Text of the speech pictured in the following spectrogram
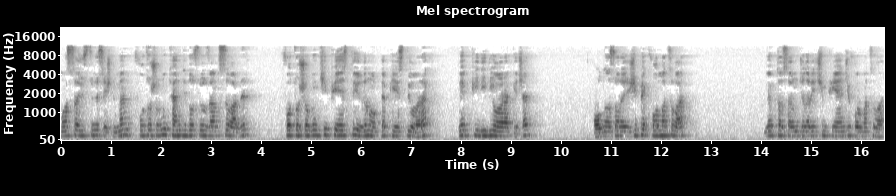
Masa üstünü seçtim ben. Photoshop'un kendi dosya uzantısı vardır. Photoshop'un ki PSD.psd olarak ve PDD olarak geçer. Ondan sonra JPEG formatı var. Web tasarımcıları için PNG formatı var.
